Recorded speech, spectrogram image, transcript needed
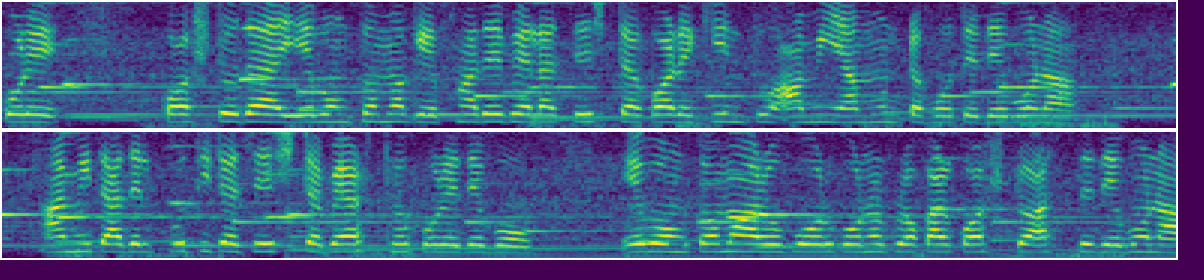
করে কষ্ট দেয় এবং তোমাকে ফাঁদে ফেলার চেষ্টা করে, কিন্তু আমি এমনটা হতে দেব না। আমি তাদের প্রতিটা চেষ্টা ব্যর্থ করে দেব এবং তোমার ওপর কোনো প্রকার কষ্ট আসতে দেব না।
